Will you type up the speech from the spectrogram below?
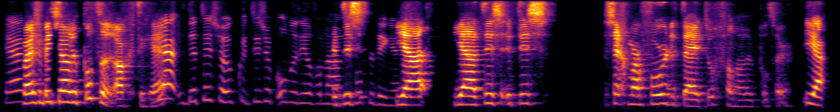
Ja, Maar het is een beetje Harry Potter-achtig, hè? ja dit is ook, het is ook onderdeel van de Het Harry is- Potter dingen. Ja, ja het, is, het is zeg maar voor de tijd, toch, van Harry Potter. Ja,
